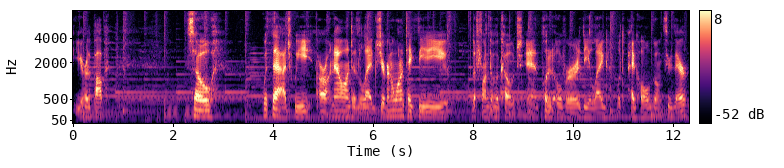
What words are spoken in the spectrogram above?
You heard the pop. So, with that, we are now onto the legs. You're going to want to take the the front of the coat and put it over the leg with the peg hole going through there.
